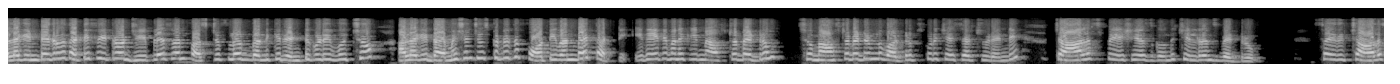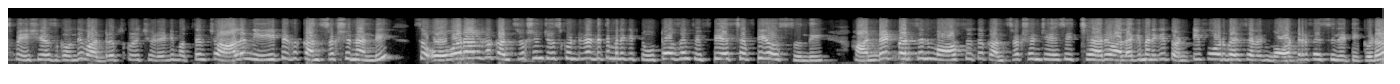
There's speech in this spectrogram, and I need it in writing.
అలాగే ఇంటి ఎదురుగా thirty feet road G plus one first floor మనకి రెంట్ కూడా ఇవ్వచ్చు. అలాగే డైమెన్షన్ చూసుకుంటే ఫార్టీ వన్ బై థర్టీ ఇదైతే మనకి మాస్టర్ బెడ్రూమ్ సో మాస్టర్ బెడ్రూమ్లో వార్డ్రోబ్స్ కూడా చేశారు చూడండి. చాలా స్పేషియస్గా ఉంది చిల్డ్రన్స్ బెడ్రూమ్ సో ఇది చాలా స్పేషియస్గా ఉంది. వార్డ్రోబ్స్ కూడా చూడండి. మొత్తం చాలా నీట్గా కన్స్ట్రక్షన్ అండి. సో ఓవరాల్గా కన్స్ట్రక్షన్ చూసుకుంటున్నట్టయితే మనకి టూ థౌసండ్ ఫిఫ్టీ ఎస్ఎఫ్టీ వస్తుంది. హండ్రెడ్ పర్సెంట్ వాస్తుతో కన్స్ట్రక్షన్ చేసి ఇచ్చారు. అలాగే మనకి twenty four by seven water facility కూడా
